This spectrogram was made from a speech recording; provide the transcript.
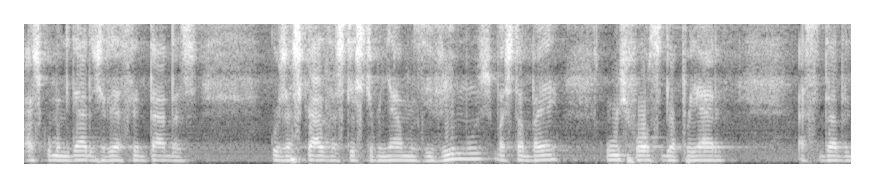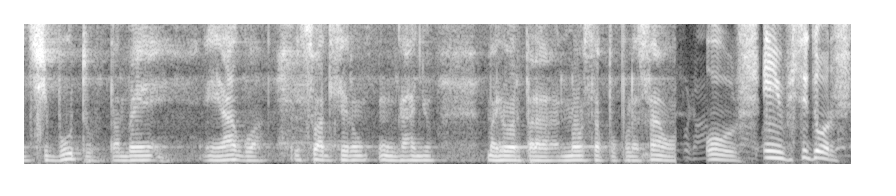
às comunidades reassentadas cujas casas testemunhamos e vimos, mas também um esforço de apoiar a cidade de Chibuto, também em água, isso há de ser um, um ganho maior para a nossa população. Os investidores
